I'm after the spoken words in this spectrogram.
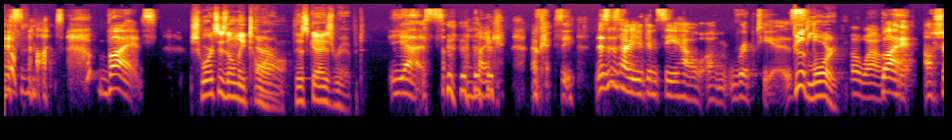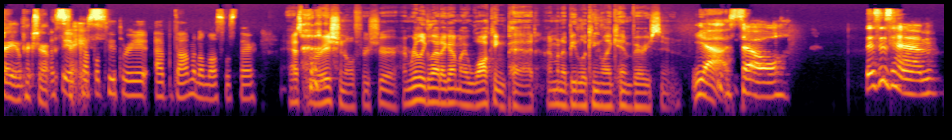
is not. But Schwartz is only torn. No. This guy's ripped. Yes, I'm like okay, see, this is how you can see how um ripped he is. Good lord. oh wow, But I'll show you a picture of I his see face. a couple, two, three abdominal muscles there. Aspirational for sure. I'm really glad I got my walking pad. I'm going to be looking like him very soon. Yeah. So this is him.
